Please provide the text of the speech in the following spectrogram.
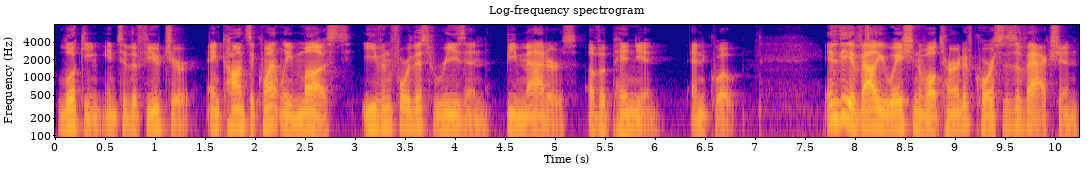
looking into the future, and consequently must, even for this reason, be matters of opinion. End quote. In the evaluation of alternative courses of action,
